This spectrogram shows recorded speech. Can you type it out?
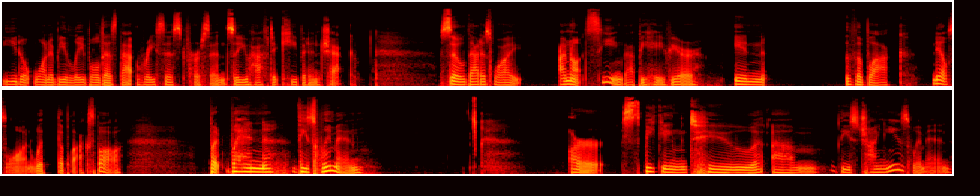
you don't want to be labeled as that racist person, so you have to keep it in check. So that is why I'm not seeing that behavior in the black nail salon with the black spa. But when these women are speaking to um, these Chinese women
